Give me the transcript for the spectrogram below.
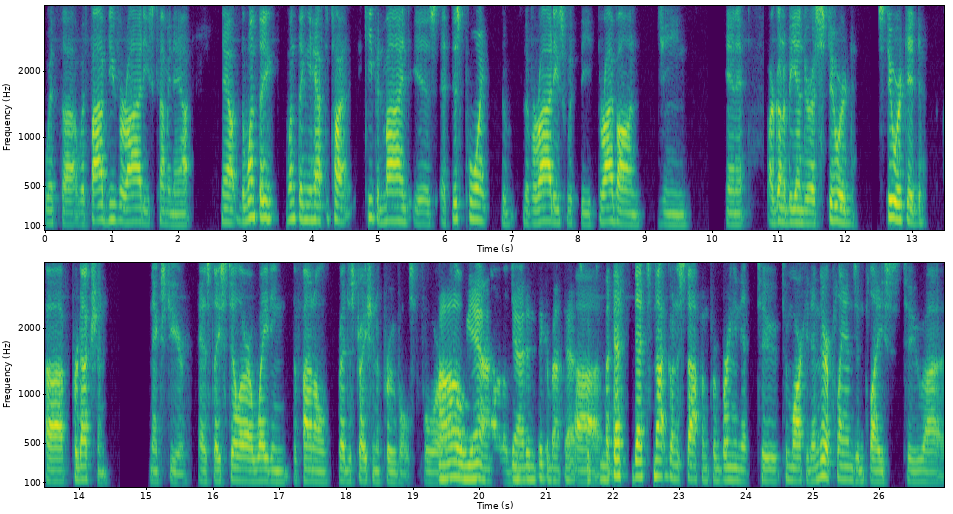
with uh, with five new varieties coming out. Now, the one thing one thing you have to talk, keep in mind is at this point, the, the varieties with the ThryvOn gene in it are going to be under a steward stewarded uh, production next year as they still are awaiting the final registration approvals for oh yeah technology. yeah i didn't think about that uh, but that that's not going to stop them from bringing it to to market and there are plans in place to uh,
